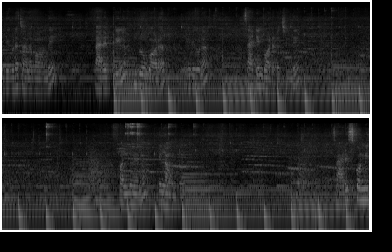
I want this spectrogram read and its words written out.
ఇది కూడా చాలా బాగుంది. Parrot green blue border. ఇది కూడా సాటిన్ బార్డర్ వచ్చింది. పళ్ళు ఏమో ఇలా ఉంటుంది. శారీస్ కొన్ని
